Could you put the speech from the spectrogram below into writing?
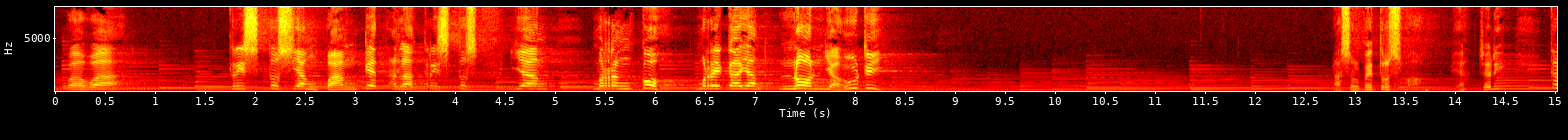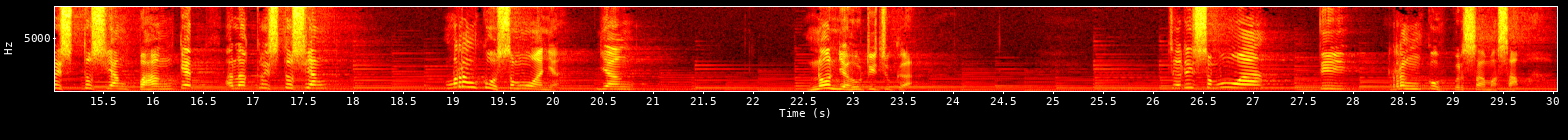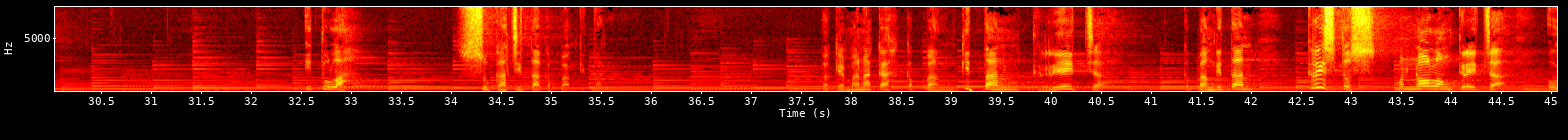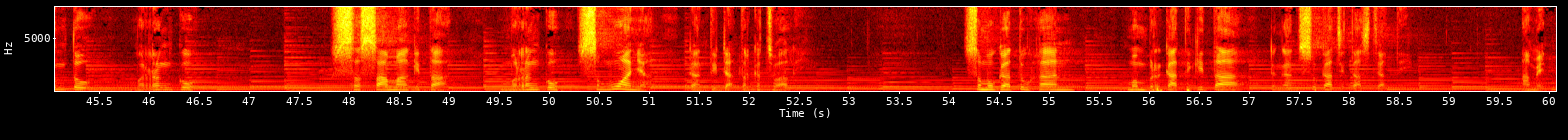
bahwa Kristus yang bangkit adalah Kristus yang merengkuh mereka yang non Yahudi. Rasul Petrus maaf ya. Jadi Kristus yang bangkit adalah Kristus yang merengkuh semuanya yang non Yahudi juga. Jadi semua direngkuh bersama-sama. Itulah sukacita kebangkitan. Bagaimanakah kebangkitan gereja, kebangkitan Kristus menolong gereja untuk merengkuh sesama kita, merengkuh semuanya dan tidak terkecuali. Semoga Tuhan memberkati kita dengan sukacita sejati. Amin.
